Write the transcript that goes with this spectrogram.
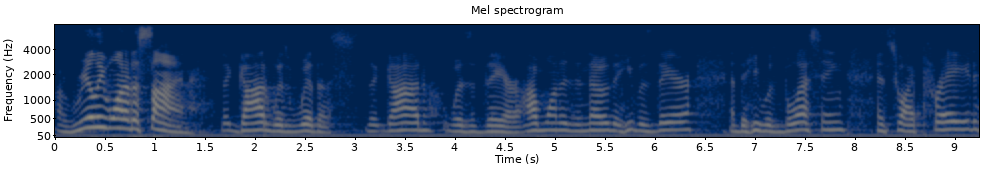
I really wanted a sign that God was with us, that God was there. I wanted to know that He was there and that He was blessing. And so I prayed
